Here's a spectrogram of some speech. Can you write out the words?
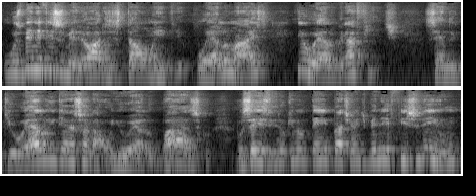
Os benefícios melhores estão entre o Elo Mais e o elo grafite. Sendo que o elo internacional e o elo básico, vocês viram que não tem praticamente benefício nenhum,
